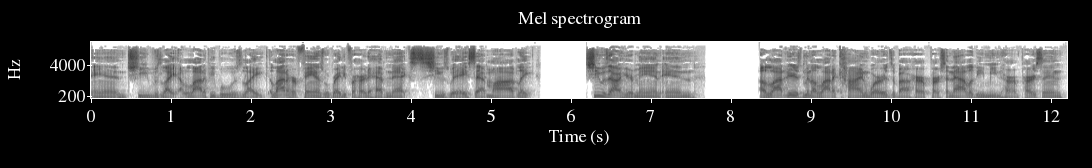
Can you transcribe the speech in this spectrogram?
And she was like a lot of people was like a lot of her fans were ready for her to have next. She was with ASAP Mob. Like she was out here, man. And a lot of, there's been a lot of kind words about her personality, meeting her in person.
